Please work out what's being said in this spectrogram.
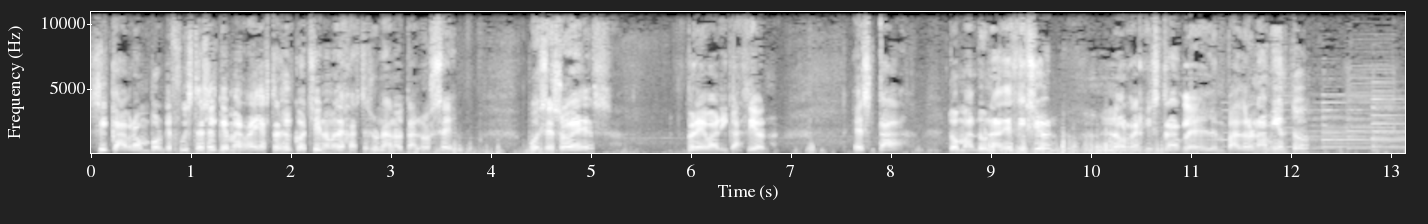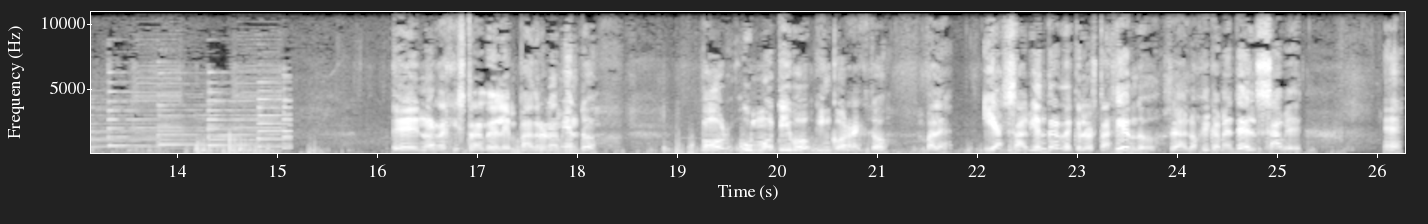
Sí, cabrón, porque fuiste el que me rayaste el coche y no me dejaste una nota, lo sé. Pues eso es prevaricación. Está tomando una decisión, no registrarle el empadronamiento, eh, no registrarle el empadronamiento por un motivo incorrecto, ¿vale? Y a sabiendas de que lo está haciendo. O sea, lógicamente él sabe ¿eh?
